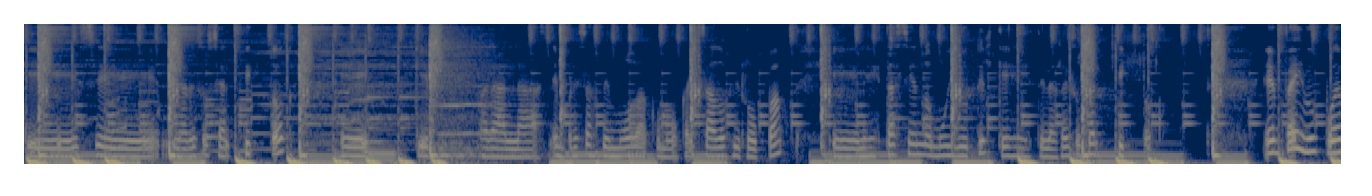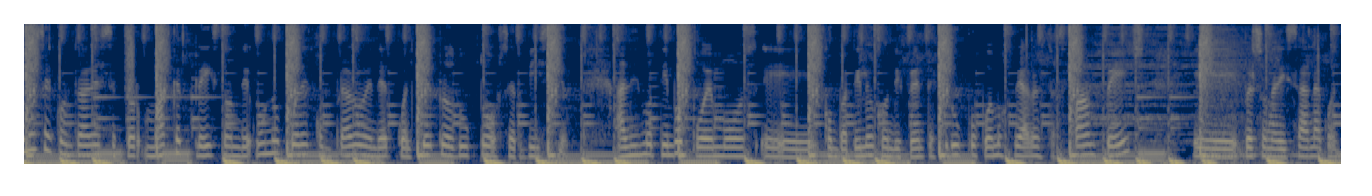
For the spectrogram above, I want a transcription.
que es la red social TikTok, que para las empresas de moda como calzados y ropa les está siendo muy útil, que es este, la red social TikTok. En Facebook podemos encontrar el sector Marketplace donde uno puede comprar o vender cualquier producto o servicio. Al mismo tiempo podemos eh, compartirlo con diferentes grupos, podemos crear nuestras fanpage, eh, personalizarla con,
